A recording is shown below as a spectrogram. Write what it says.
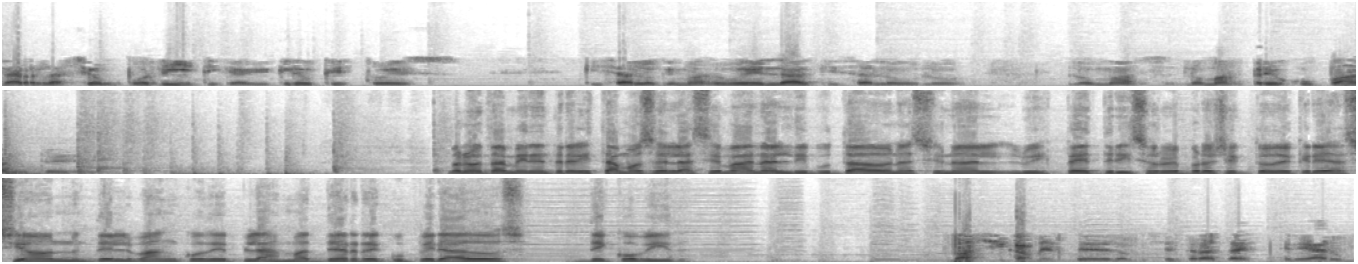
la relación política, que creo que esto es quizás lo que más duela, quizás lo, lo, lo, más, lo más preocupante. Bueno, también entrevistamos en la semana al diputado nacional Luis Petri sobre el proyecto de creación del Banco de Plasma de Recuperados de COVID. Básicamente de lo que se trata es crear un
